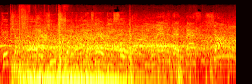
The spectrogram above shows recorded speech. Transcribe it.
Good job. Oh, a huge strike lands there, DC. He landed that massive shot.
